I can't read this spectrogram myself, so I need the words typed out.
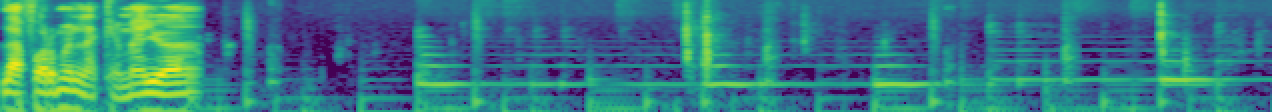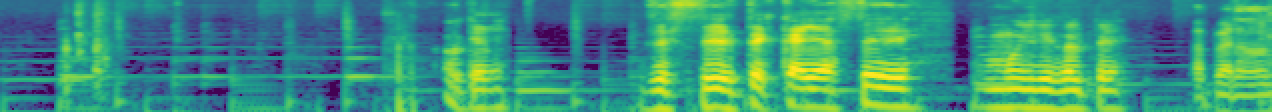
la forma en la que me ha ayudado. ok. Este, te callaste muy de golpe. Ah, perdón.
